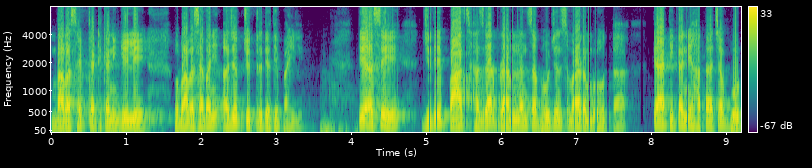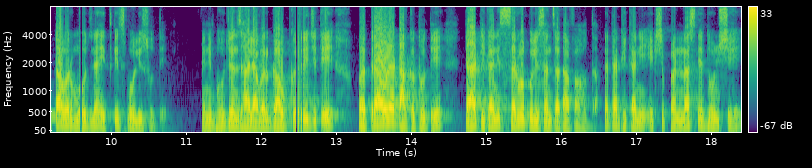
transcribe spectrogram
बाबासाहेब त्या ठिकाणी गेले व बाबासाहेबांनी अजब चित्र तेथे पाहिले. ते असे जिथे पाच हजार ब्राह्मणांचा भोजन समारंभ होता त्या ठिकाणी हाताच्या बोटावर मोजण्या इतकेच पोलीस होते. आणि भोजन झाल्यावर गावकरी जिथे पत्रावळ्या टाकत होते त्या ठिकाणी सर्व पोलिसांचा ताफा होता. त्या- त्या ठिकाणी एकशे पन्नास ते दोनशे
